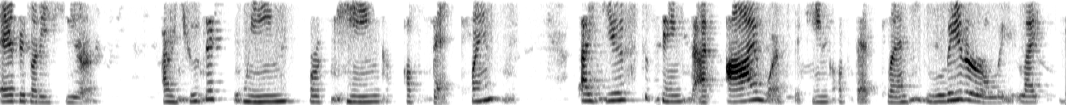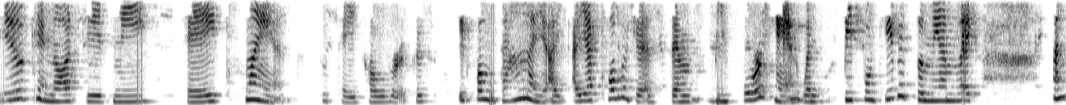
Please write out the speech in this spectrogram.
everybody here, are you the queen or king of dead plants? I used to think that I was the king of dead plants, literally. Like you cannot give me a plant to take over because it will die. I, I apologize them beforehand. When people give it to me, I'm like, I'm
